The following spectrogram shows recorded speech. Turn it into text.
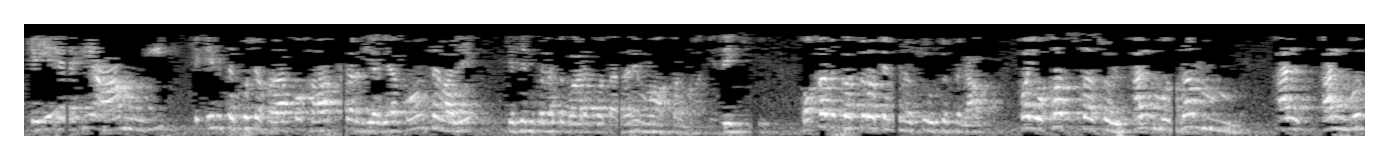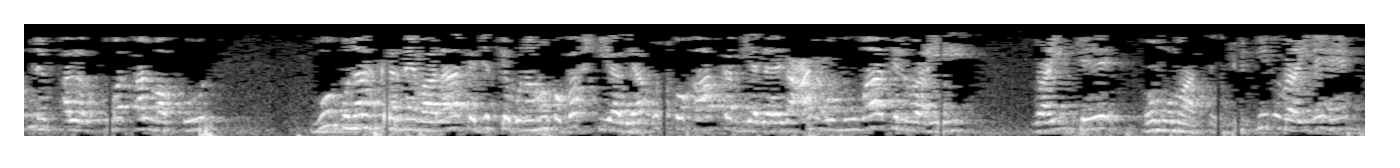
کہ یہ ایسی عام ہوں گی کہ ان سے کچھ افراد کو خاص کر دیا گیا۔ کون سے والے؟ کہ جن کو اللہ تبارک و تعالیٰ نے معاف فرما دیا۔ دیکھیے۔ وقت کثرت نصوص السلام فیخصص المذم المذنب المغفور وہ گناہ کرنے والا کہ جس کے گناہوں کو بخش کیا گیا، اس کو خاص کر دیا جائے گا، عن عمومات الوعید، وعید کے عمومات سے۔ جتنی بھی وعیدیں ہیں،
